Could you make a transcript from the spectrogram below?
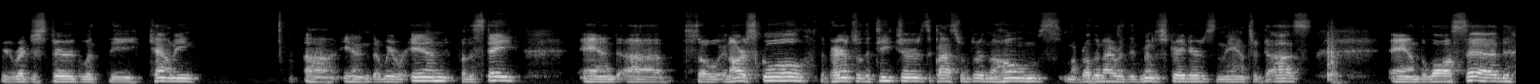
We registered with the county uh, and that we were in for the state. And uh, so in our school, the parents were the teachers, the classrooms were in the homes. My brother and I were the administrators, and they answered to us. And the law said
